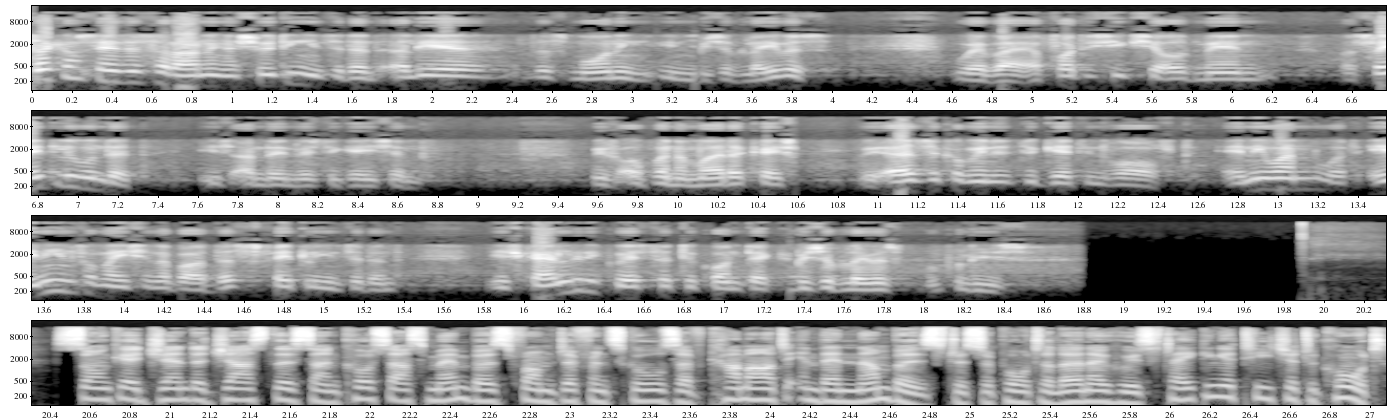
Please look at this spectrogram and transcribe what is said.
Circumstances surrounding a shooting incident earlier this morning in Bishop Lavis, whereby a 46 year old man was fatally wounded, is under investigation. We've opened a murder case. We urge the community to get involved. Anyone with any information about this fatal incident is kindly requested to contact Bishop Lavis Police. Sonke Gender Justice and COSAS members from different schools have come out in their numbers to support a learner who is taking a teacher to court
